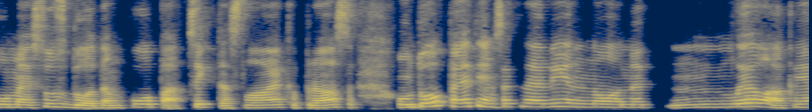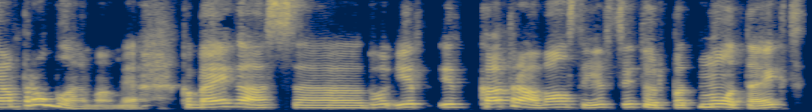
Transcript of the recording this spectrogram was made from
ko mēs uzdodam kopā, cik tas laika prasa. Un to pētījums saka, ir viena no ne, lielākajām problēmām. Ja? Ka beigās uh, ir, ir katrā valstī ir citur pat noteikts,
